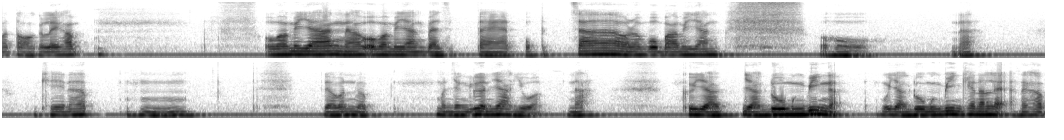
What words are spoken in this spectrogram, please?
มาต่อกันเลยครับ โอบาเมยังนะครับ โอบาเมยังแปดสิบแปดโอ้พระเจ้าแล้วโอบาเมยัง โอ้โห นะ โอเคนะครับหือเดี๋ยวมันแบบ มันยังเลื่อนยากอยู่อะนะ คืออยากอยากดูมึงวิ่งอะกูอยากดูมึงวิ่งแค่นั้นแหละนะครับ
